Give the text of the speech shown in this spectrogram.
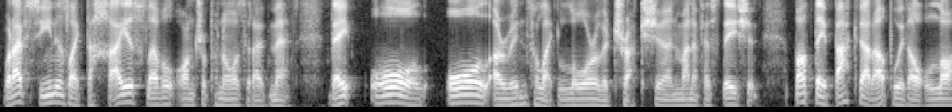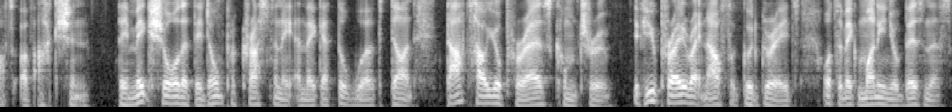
What I've seen is like the highest level entrepreneurs that I've met, they all, all are into like law of attraction, manifestation, but they back that up with a lot of action. They make sure that they don't procrastinate and they get the work done. That's how your prayers come true. If you pray right now for good grades or to make money in your business,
